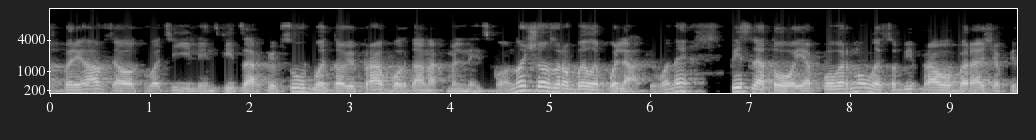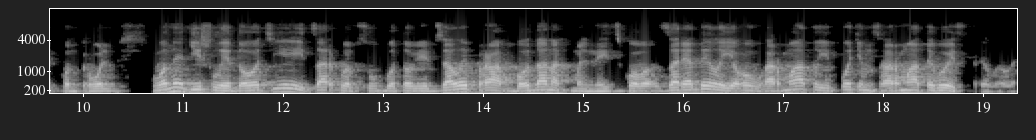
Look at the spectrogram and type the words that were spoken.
зберігався от в оцій Іллінській церкві в Суботові прах Богдана Хмельницького. Ну що зробили поляки? Вони після того, як повернули собі правобережжя під контроль, вони дійшли до цієї церкви в Суботові, взяли прах Богдана Хмельницького, зарядили його в гармату і потім з гармати вистрілили.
